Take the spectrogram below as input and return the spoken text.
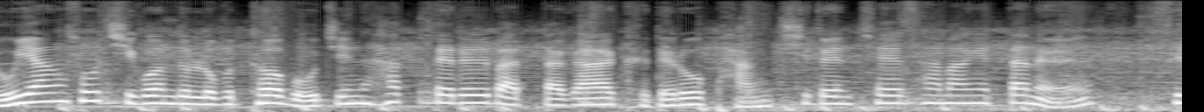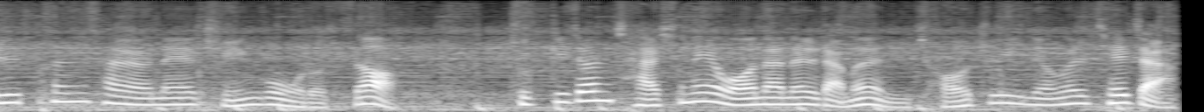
요양소 직원들로부터 모진 학대를 받다가 그대로 방치된 채 사망했다는 슬픈 사연의 주인공으로서 죽기 전 자신의 원한을 담은 저주 인형을 제작,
